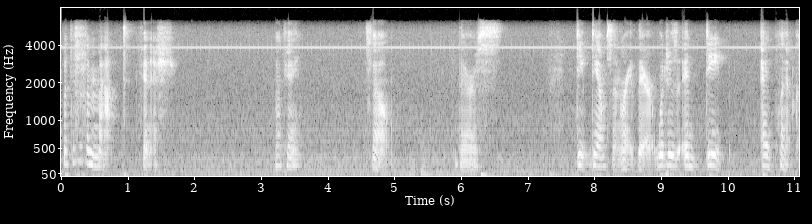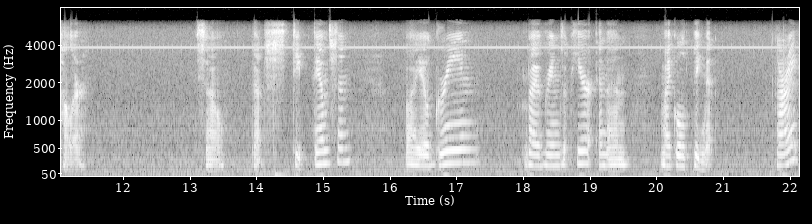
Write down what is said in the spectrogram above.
but this is a matte finish. Okay, so there's Deep Damson right there, which is a deep eggplant color. So that's Deep Damson, Bio Green, Bio Green's up here, and then my gold pigment. Alright?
